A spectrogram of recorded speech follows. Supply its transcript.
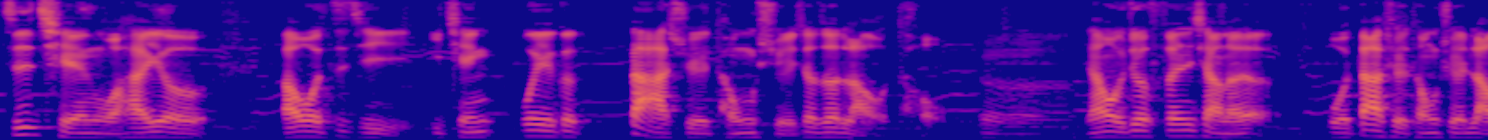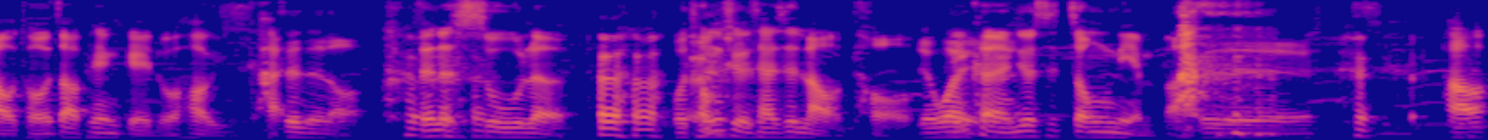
之前，我还有把我自己以前我有个大学同学叫做老头，嗯，然后我就分享了我大学同学老头照片给罗浩宇看，真的老，真的输了，我同学才是老头，你可能就是中年吧。对对对，好，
